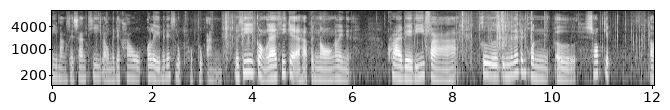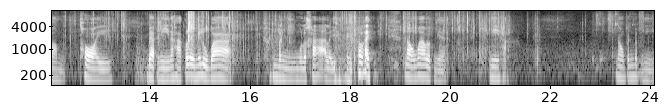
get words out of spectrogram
มีบางเซสชันที่เราไม่ได้เข้าก็เลยไม่ได้สรุปครบทุกอัน โดยที่กล่องแรกที่แกะอะค่ะเป็นน้องอะไรเนี่ย Cry Baby ฟ้า คือจินไม่ได้เป็นคนเออชอบเก็บอทอยแบบนี้นะคะ ก็เลยไม่รู้ว่า มันมีมูลค่าอะไรยังไงเท่าไหร่ น้องมาแบบเนี้ย นี่ค่ะ น้องเป็นแบบนี้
